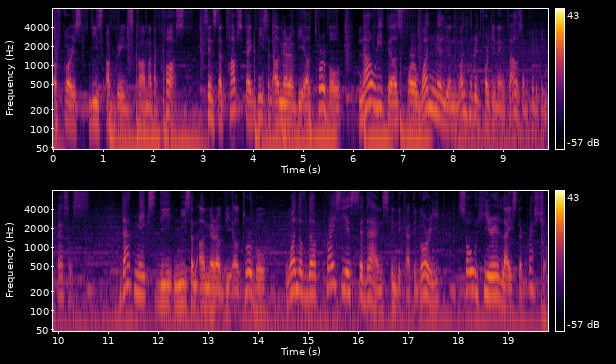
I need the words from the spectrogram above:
Of course, these upgrades come at a cost, since the top-spec Nissan Almera VL Turbo now retails for 1,149,000 Philippine pesos. That makes the Nissan Almera VL Turbo one of the priciest sedans in the category, so here lies the question.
